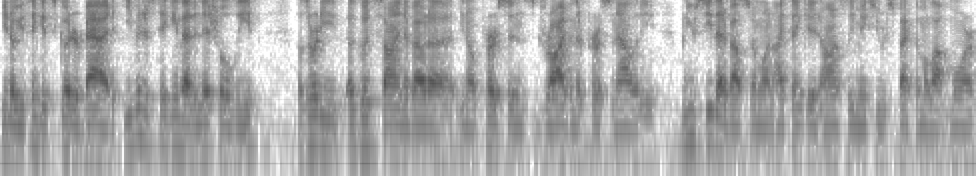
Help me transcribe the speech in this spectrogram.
you know you think it's good or bad, even just taking that initial leap was already a good sign about a you know person's drive and their personality. When you see that about someone, I think it honestly makes you respect them a lot more.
